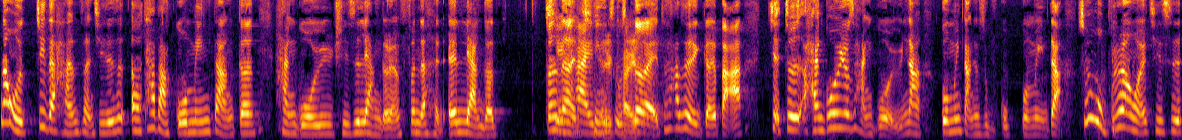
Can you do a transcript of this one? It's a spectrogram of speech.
那我记得韩粉其实是呃他把国民党跟韩国瑜其实两个人分得很哎两个。分得很清楚，对，他这一个把，就是韩国瑜就是韩国瑜，那国民党就是国国民党，所以我不认为其实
